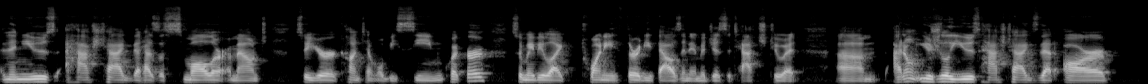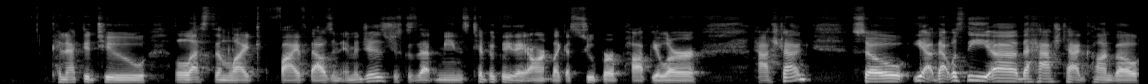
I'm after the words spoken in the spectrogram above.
and then use a hashtag that has a smaller amount so your content will be seen quicker. So maybe like 20, 30,000 images attached to it. Um, I don't usually use hashtags that are connected to less than like 5,000 images, just because that means typically they aren't like a super popular hashtag. So yeah, that was the uh, the hashtag convo.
